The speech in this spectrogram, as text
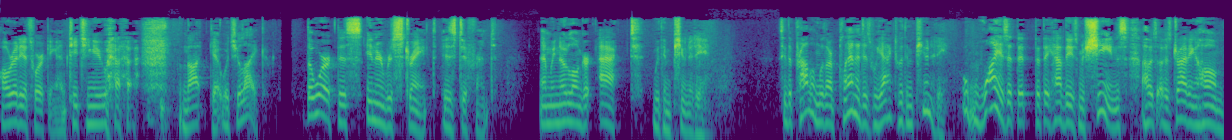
already it's working. I'm teaching you how to not get what you like. The work, this inner restraint, is different. And we no longer act with impunity. See, the problem with our planet is we act with impunity. Why is it that, that they have these machines? I was, I was driving home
